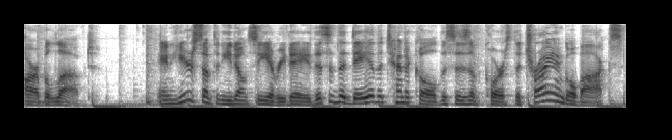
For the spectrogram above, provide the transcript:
are beloved. And here's something you don't see every day. This is the Day of the Tentacle. This is, of course, the Triangle box.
